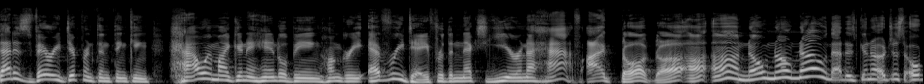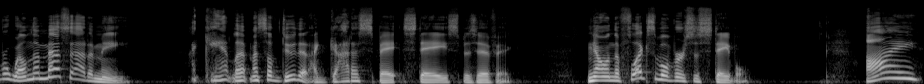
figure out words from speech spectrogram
That is very different than thinking, how am I going to handle being hungry every day for the next year and a half? I, uh, uh, uh, no, no, no. That is going to just overwhelm the mess out of me. I can't let myself do that. I gotta sp- stay specific. Now, on the flexible versus stable, I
